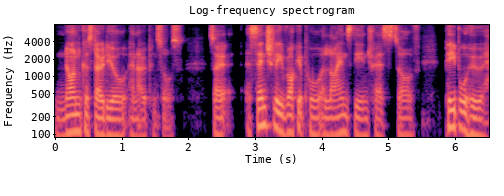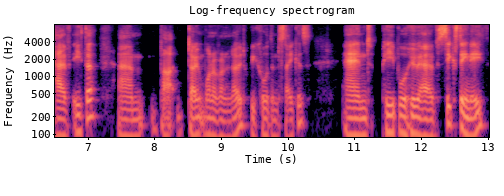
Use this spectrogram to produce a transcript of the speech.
non custodial, and open source. So, essentially, Rocket Pool aligns the interests of people who have Ether um, but don't want to run a node, we call them stakers, and people who have 16 ETH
